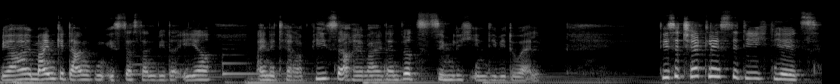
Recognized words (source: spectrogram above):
ja, in meinem Gedanken ist das dann wieder eher eine Therapiesache, weil dann wird es ziemlich individuell. Diese Checkliste, die ich dir jetzt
